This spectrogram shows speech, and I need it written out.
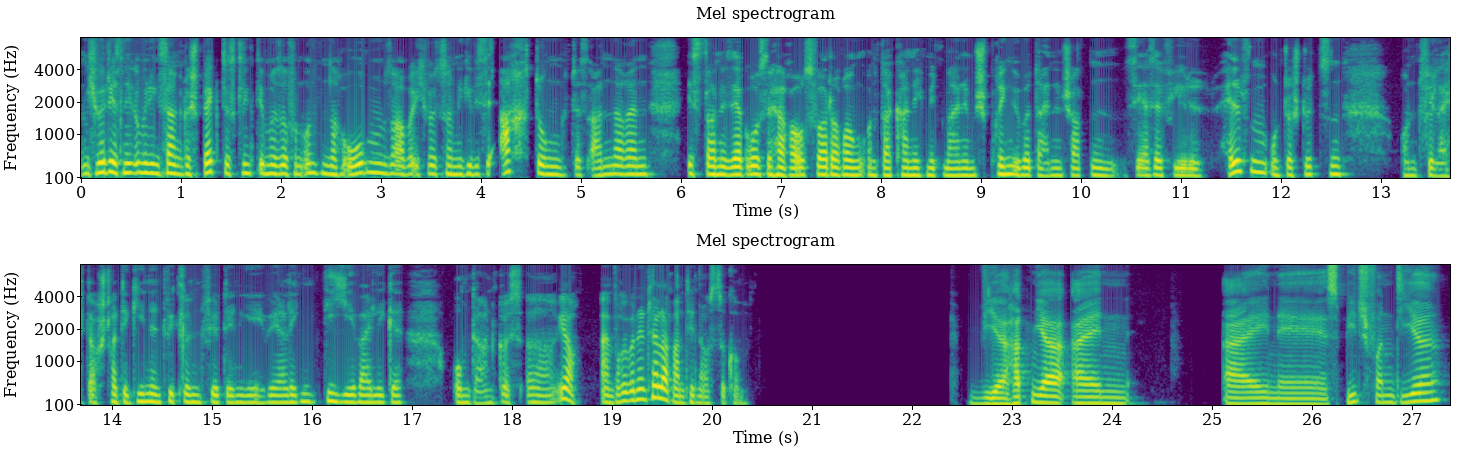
ich würde jetzt nicht unbedingt sagen Respekt, das klingt immer so von unten nach oben, aber ich würde sagen, eine gewisse Achtung des anderen ist da eine sehr große Herausforderung und da kann ich mit meinem Spring über deinen Schatten sehr, sehr viel helfen, unterstützen und vielleicht auch Strategien entwickeln für den jeweiligen, die jeweilige, um dann äh, ja, einfach über den Tellerrand hinauszukommen. Wir hatten ja ein, eine Speech von dir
